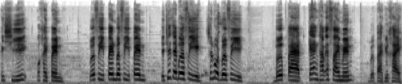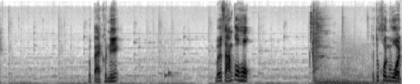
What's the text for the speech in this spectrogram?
ให้ชี้ว่าใครเป็น เบอร์สี่เป็นเบอร์สี่เป็น อย่าเชื่อใจเบอร์สี่ฉันโหวตเบอร์สี่เบอร์แปดแกล้งทำ assignment เบอร์แปดคือใคร เบอร์แปดคนนี้ เบอร์สามโกหกแต่ทุกคนโหวต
